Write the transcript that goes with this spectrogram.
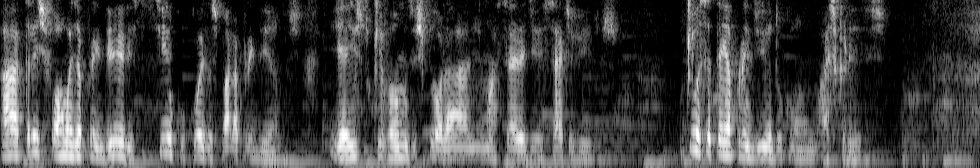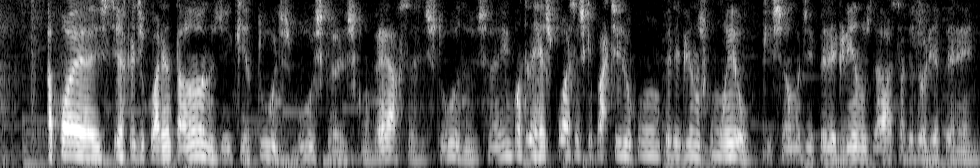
Há três formas de aprender e cinco coisas para aprendermos, e é isso que vamos explorar em uma série de sete vídeos. O que você tem aprendido com as crises? Após cerca de 40 anos de inquietudes, buscas, conversas, estudos, encontrei respostas que partilho com peregrinos como eu, que chamo de peregrinos da sabedoria perene.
